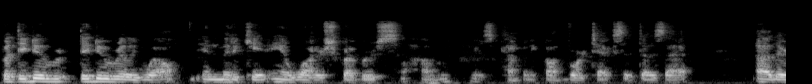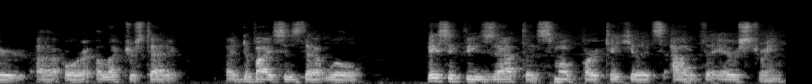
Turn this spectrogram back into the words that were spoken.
But they do they do really well in mitigating. You know, water scrubbers. Um, there's a company called Vortex that does that. Other uh, or electrostatic uh, devices that will basically zap the smoke particulates out of the airstream.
